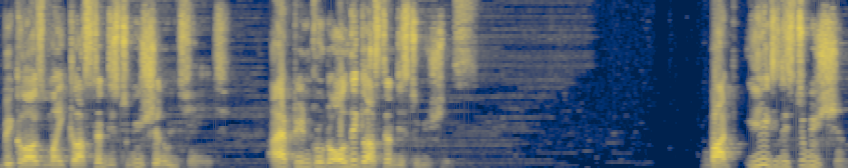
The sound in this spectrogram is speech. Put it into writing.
because my cluster distribution will change. I have to include all the cluster distributions. But each distribution,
